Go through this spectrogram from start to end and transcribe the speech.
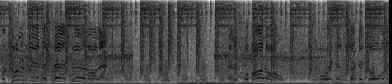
opportunity and they cash in on it. And it's Lovano scoring his second goal of the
